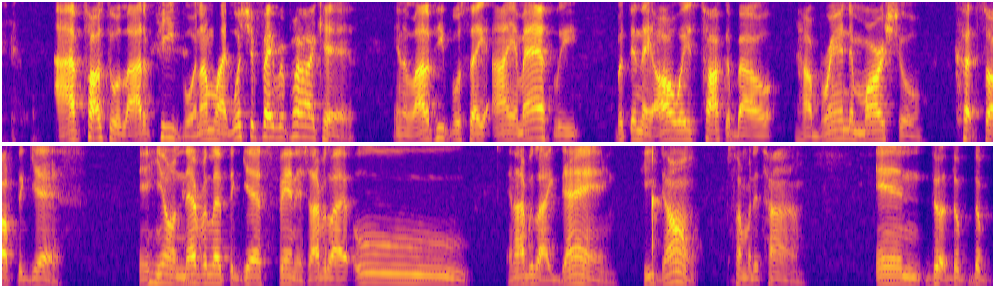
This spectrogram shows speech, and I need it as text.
I've talked to a lot of people, and I'm like, "What's your favorite podcast?" And a lot of people say, "I am athlete," but then they always talk about how Brandon Marshall cuts off the guests, and he'll never let the guests finish. I'd be like, "Ooh," and I'd be like, "Dang, he don't." Some of the time, and the the the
